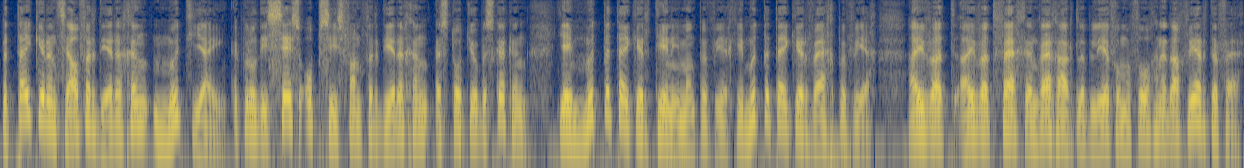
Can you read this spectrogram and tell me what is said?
Partykeer in selfverdediging moet jy, ek bedoel die ses opsies van verdediging is tot jou beskikking. Jy moet partykeer teen iemand beweeg. Jy moet partykeer wegbeweeg. Hy wat hy wat veg en weghardloop leef om 'n volgende dag weer te veg.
